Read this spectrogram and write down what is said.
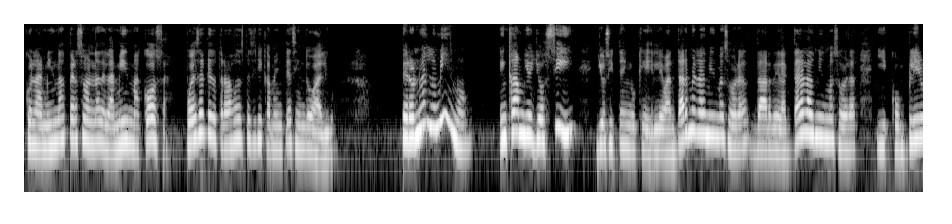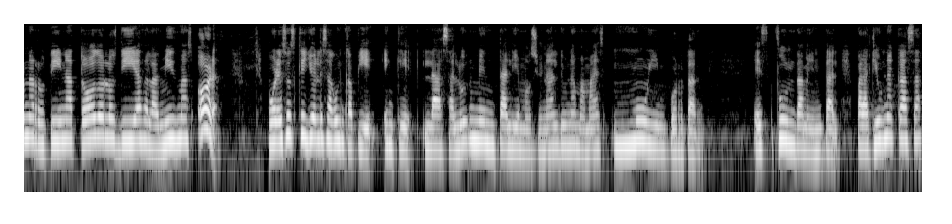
con la misma persona de la misma cosa. Puede ser que tu trabajo es específicamente haciendo algo. Pero no es lo mismo. En cambio, yo sí, yo sí tengo que levantarme a las mismas horas, dar de lactar a las mismas horas y cumplir una rutina todos los días a las mismas horas. Por eso es que yo les hago hincapié en que la salud mental y emocional de una mamá es muy importante. Es fundamental. Para que una casa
